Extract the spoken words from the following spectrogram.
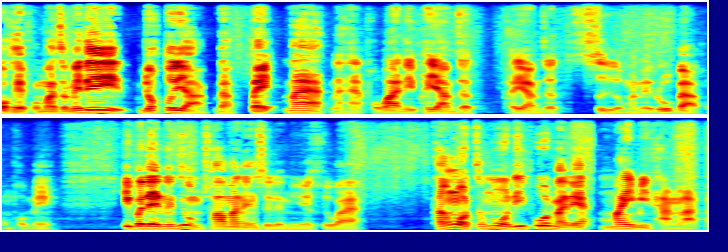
โอเค ผมอาจจะไม่ได้ยกตัวอย่างแบบเป๊ะมากนะฮะเพราะว่านี้พยายามจะพยายามจะสื่อออกมาในรูปแบบของผมเอง อีกประเด็นหนึ่งที่ผมชอบมากในหนังสือเล่มนี้ก็คือว่าทั้งหมดทั้งมวลที่พูดมาเนี้ยไม่มีทางลัด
